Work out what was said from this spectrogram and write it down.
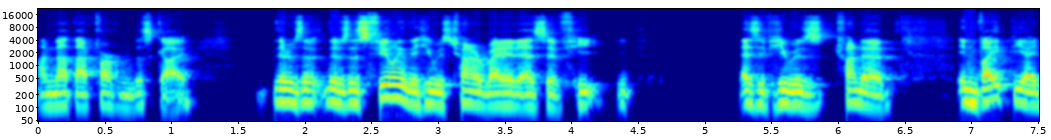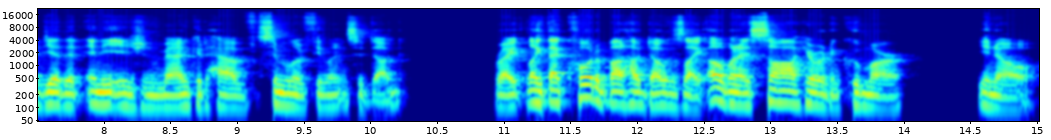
I'm not that far from this guy. There's a there's this feeling that he was trying to write it as if he as if he was trying to invite the idea that any Asian man could have similar feelings to Doug, right? Like that quote about how Doug was like, "Oh, when I saw Harold and Kumar, you know,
